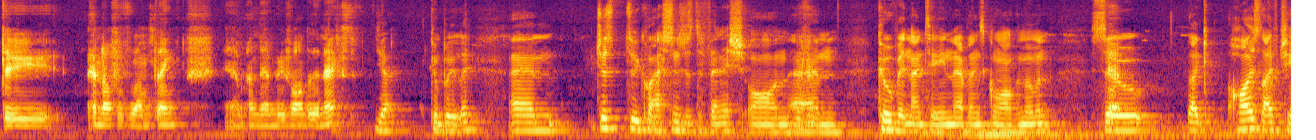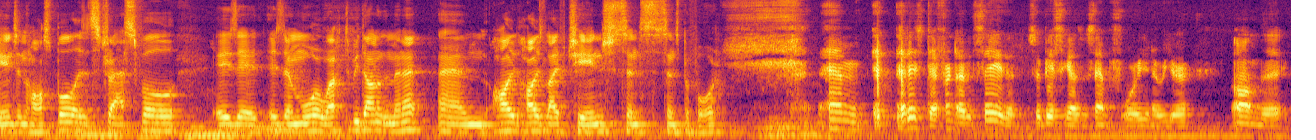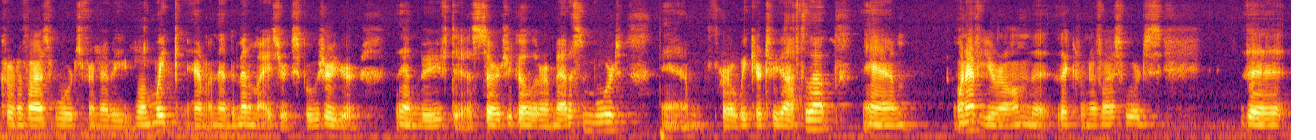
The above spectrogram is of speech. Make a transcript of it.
do enough of one thing, um, and then move on to the next. Yeah, completely. Um, just two questions just to finish on mm-hmm. um, COVID nineteen and everything's going on at the moment. So. Like, how's life changed in the hospital? Is it stressful? Is it is there more work to be done at the minute? And um, how how's life changed since since before? Um, it, it is different. I would say that. So basically, as I said before, you know, you're on the coronavirus wards for maybe one week, um, and then to minimise your exposure, you're then moved to a surgical or a medicine ward um, for a week or two after that. Um, whenever you're on the, the coronavirus wards, the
